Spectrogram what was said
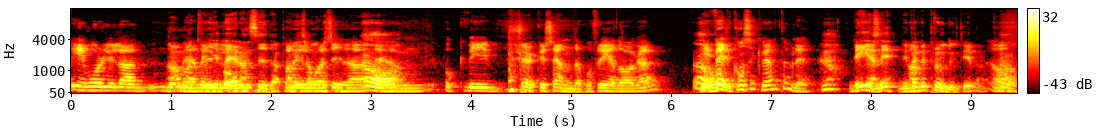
är vår lilla Ja, domän. man kan gilla er sida på Man gillar vår sida. Ja. Ehm, Och vi försöker sända på fredagar. Ja. Vi är väldigt konsekventa med det. Det är ni. Ni är väldigt produktiva. Ja.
